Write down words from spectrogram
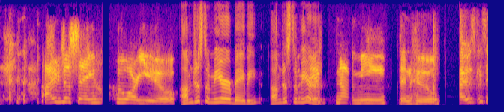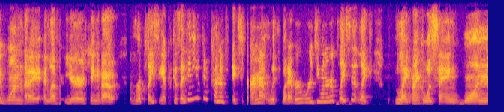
I'm just saying, who are you? I'm just a mirror, baby. I'm just a mirror. If not me, then who? I was going to say one that I, I love your thing about replacing it because I think you can kind of experiment with whatever words you want to replace it. Like like Michael was saying, one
